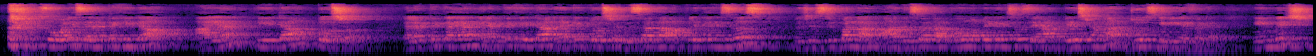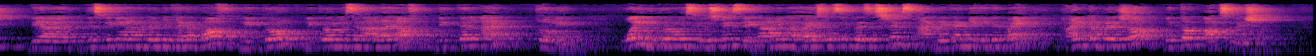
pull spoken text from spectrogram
so what is electric heater? Iron heater toaster. Electric iron, electric heater, electric toaster. These are the appliances which is depend on. Ah, or these are the home appliances. They are based on a Joule's heating effect. In which they are, this heating element will be made up of nichrome. Nichrome is an alloy of nickel and chromium. Why nichrome is used means they having a high specific resistance and they can be heated by high temperature without oxidation.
